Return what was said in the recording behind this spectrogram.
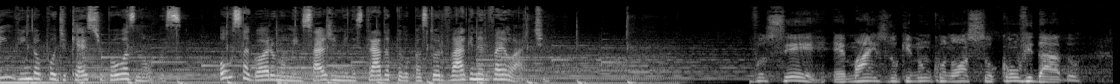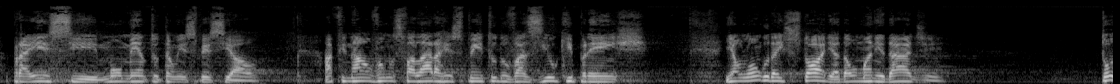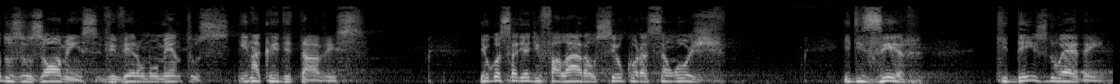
Bem-vindo ao podcast Boas Novas. Ouça agora uma mensagem ministrada pelo pastor Wagner Vailate. Você é mais do que nunca o nosso convidado para esse momento tão especial. Afinal, vamos falar a respeito do vazio que preenche. E ao longo da história da humanidade, todos os homens viveram momentos inacreditáveis. Eu gostaria de falar ao seu coração hoje e dizer que desde o Éden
